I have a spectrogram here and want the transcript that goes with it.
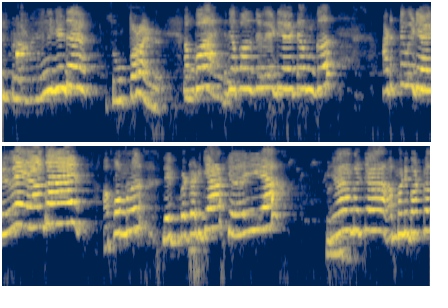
കൽപ്പനാണ് എങ്ങനെയുണ്ട് സൂപ്പറായിട്ട് അപ്പൊ ഇതേപോലത്തെ വീഡിയോ ആയിട്ട് നമുക്ക് അടുത്ത വീഡിയോയിൽ വരാം guys. അപ്പൊ നമ്മൾ ലൈക്ക് ബട്ടൺ അടിക്കുക ഷെയർ ചെയ്യുക. ഞാൻ മറ്റേ അമ്മണി ബട്ടൺ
